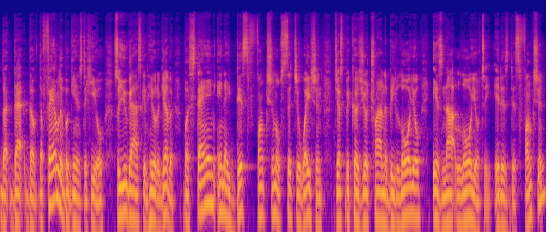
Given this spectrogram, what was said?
that the, the family begins to heal so you guys can heal together. But staying in a dysfunctional situation just because you're trying to be loyal is not loyalty. It is dysfunction.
